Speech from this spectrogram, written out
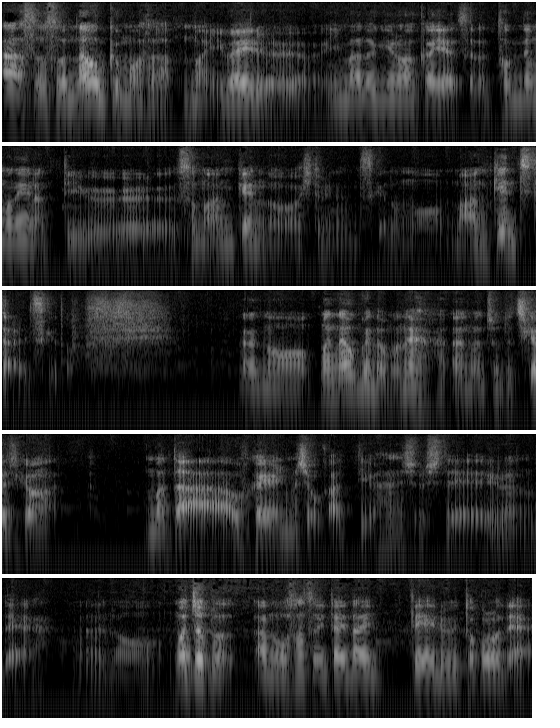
あそうそう直君もさ、まあ、いわゆる今時の若いやつらとんでもねえなっていうその案件の一人なんですけども。まあ案件って言ったらあれですけど。あのまあ直君ともねあのちょっと近々またオフ会やりましょうかっていう話をしているのであの、まあ、ちょっとあのお誘いいただいているところで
